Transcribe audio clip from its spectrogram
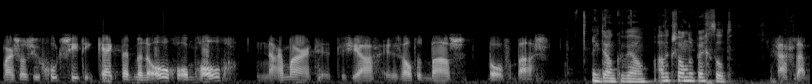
Maar zoals u goed ziet, ik kijk met mijn ogen omhoog naar Maarten. Dus ja, er is altijd baas boven baas. Ik dank u wel. Alexander Pechtold. Graag gedaan.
